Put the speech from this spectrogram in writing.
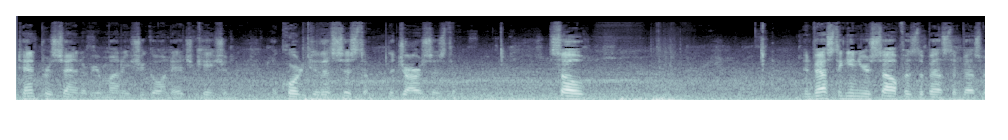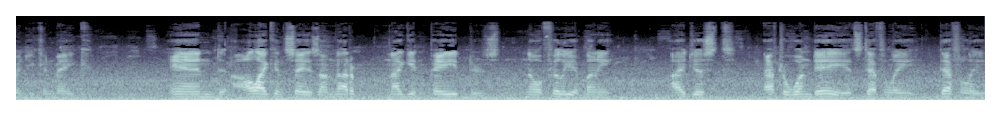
10% of your money should go into education, according to this system, the JAR system. So, investing in yourself is the best investment you can make and all I can say is I'm not not getting paid. There's no affiliate money. I just after one day, it's definitely definitely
